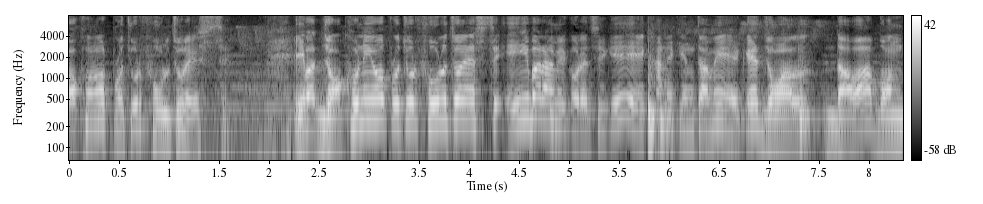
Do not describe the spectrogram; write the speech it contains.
তখন ওর প্রচুর ফুল চলে এসছে। এবার যখনই ও প্রচুর ফুল চলে এসছে, এইবার আমি করেছি কি, এখানে কিন্তু আমি একে জল দেওয়া বন্ধ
